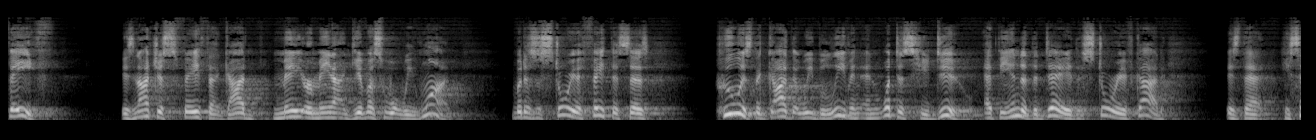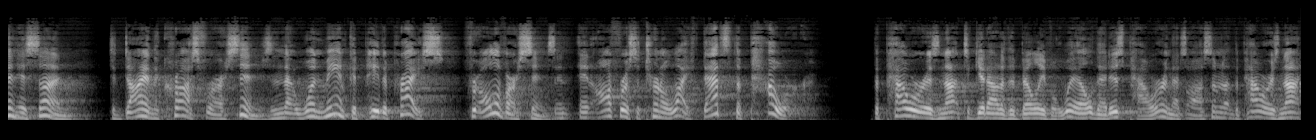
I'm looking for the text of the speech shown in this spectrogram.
faith is not just faith that God may or may not give us what we want, but it's a story of faith that says, who is the God that we believe in and what does he do? At the end of the day, the story of God is that he sent his son to die on the cross for our sins, and that one man could pay the price for all of our sins and, and offer us eternal life. That's the power. The power is not to get out of the belly of a whale. That is power, and that's awesome. The power is not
